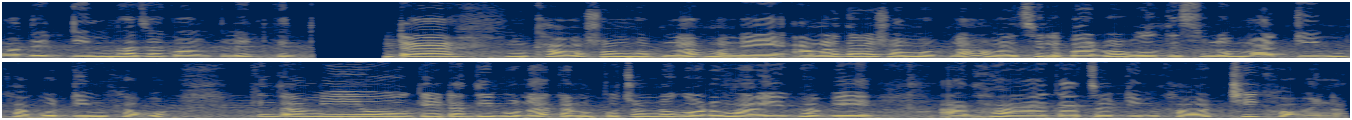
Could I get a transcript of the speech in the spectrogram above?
আমাদের ডিম ভাজা কমপ্লিট কিন্তু এটা খাওয়া সম্ভব না মানে আমার দ্বারা সম্ভব না। আমার ছেলে বারবার বলতেছিল, মা, ডিম খাব ডিম খাব। কিন্তু আমি ওকে এটা দিব না, কারণ প্রচণ্ড গরম আর এইভাবে আধা কাঁচা ডিম খাওয়া ঠিক হবে না।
